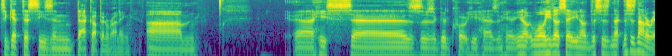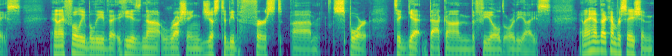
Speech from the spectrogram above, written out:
to get this season back up and running. Um, uh, he says there's a good quote he has in here. You know, well, he does say, you know, this is not this is not a race, and I fully believe that he is not rushing just to be the first um, sport to get back on the field or the ice. And I had that conversation,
